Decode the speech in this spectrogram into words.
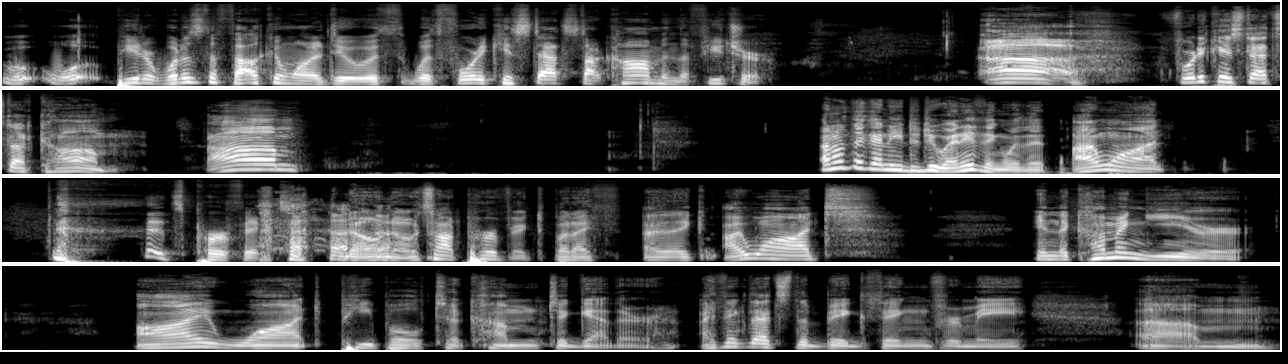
Wh- wh- Peter, what does the Falcon want to do with with 40kstats.com in the future? Uh 40kstats.com. Um I don't think I need to do anything with it. I want It's perfect. no, no, it's not perfect, but I, I like I want in the coming year I want people to come together. I think that's the big thing for me. Um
